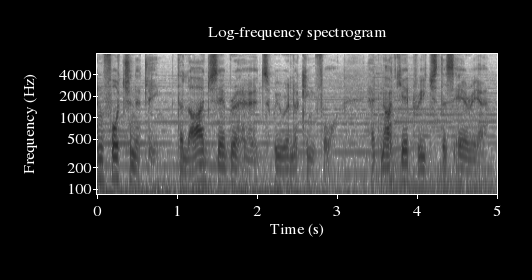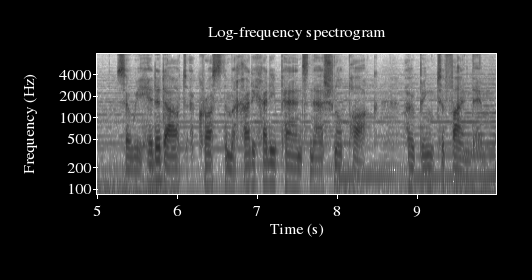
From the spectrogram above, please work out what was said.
Unfortunately, the large zebra herds we were looking for had not yet reached this area, so we headed out across the Makgadikgadi Pans National Park, hoping to find them.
